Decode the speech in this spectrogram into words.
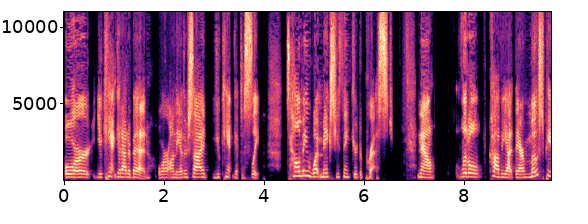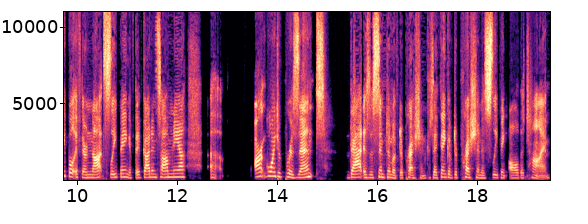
or you can't get out of bed or on the other side you can't get to sleep. Tell me what makes you think you're depressed. Now little caveat there most people if they're not sleeping if they've got insomnia uh, aren't going to present that as a symptom of depression because I think of depression as sleeping all the time.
